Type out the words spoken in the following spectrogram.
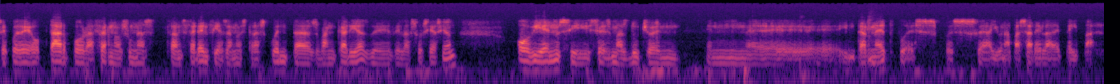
se puede optar por hacernos unas transferencias a nuestras cuentas bancarias de, la asociación o bien si se es más ducho en, eh, internet pues pues hay una pasarela de PayPal.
